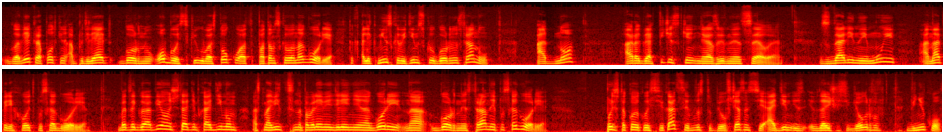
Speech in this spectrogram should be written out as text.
главе Кропоткин определяет горную область к юго-востоку от Потомского Нагорья, как Аликминско-Витимскую горную страну. Одно орографически неразрывное целое. За долиной Муи она переходит в Плоскогорье. В этой главе он считает необходимым остановиться на проблеме деления Нагорий на горные страны и плоскогорья. Против такой классификации выступил, в частности, один из выдающихся географов Винюков.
